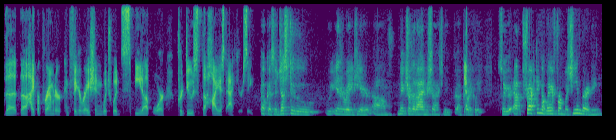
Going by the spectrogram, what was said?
the, the hyperparameter configuration, which would speed up or produce the highest accuracy. Okay, so just to reiterate here, um, make sure that I understand actually uh, correctly. Yeah. So you're abstracting away from machine learning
